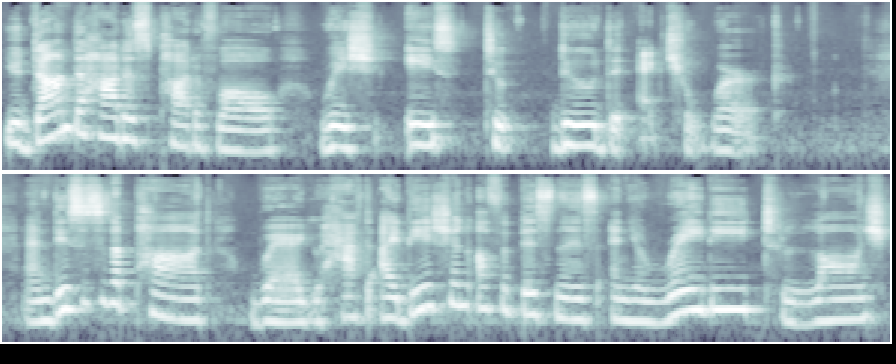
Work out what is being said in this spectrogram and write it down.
You've done the hardest part of all, which is to do the actual work. And this is the part where you have the ideation of a business and you're ready to launch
